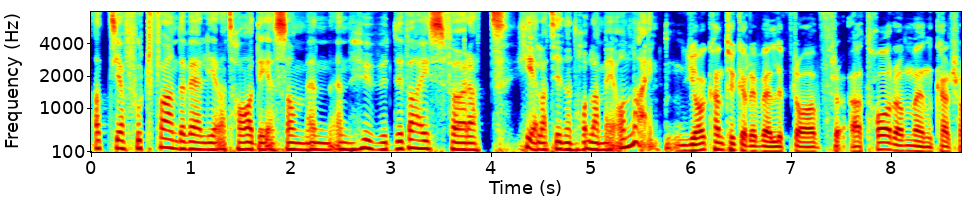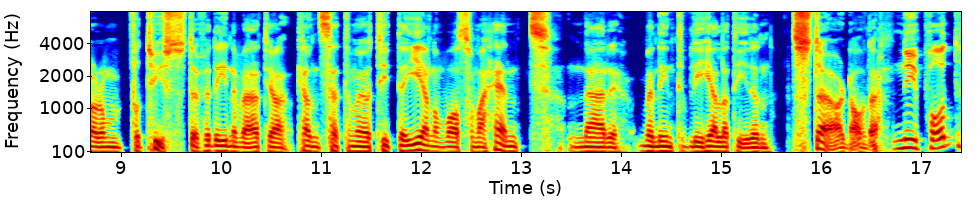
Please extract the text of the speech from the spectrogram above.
att jag fortfarande väljer att ha det som en, en huvuddevice för att hela tiden hålla mig online. Jag kan tycka det är väldigt bra att ha dem, men kanske ha dem på tyst. För det innebär att jag kan sätta mig och titta igenom vad som har hänt, när, men inte bli hela tiden störd av det. Ny podd.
